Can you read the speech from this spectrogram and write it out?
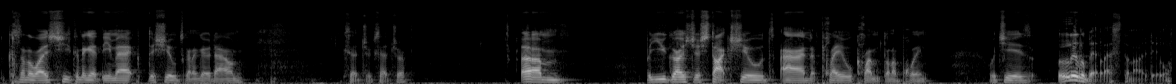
Because otherwise she's gonna get DMEC, the shield's gonna go down etc., etc. Um, but you guys just stack shields and play all clumped on a point, which is a little bit less than ideal.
